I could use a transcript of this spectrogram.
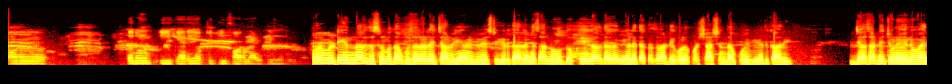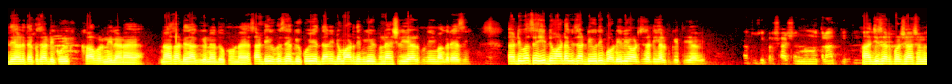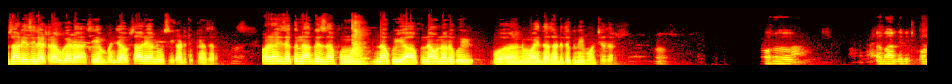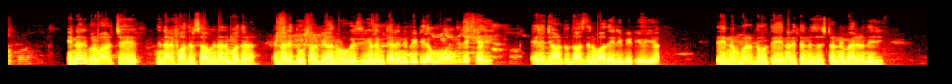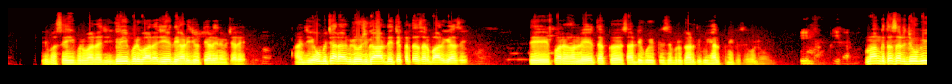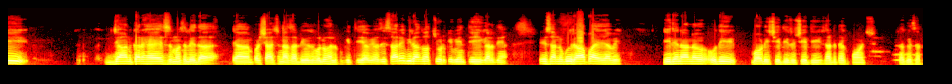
ਔਰ ਕਦੋਂ ਕੀ ਕਹਿ ਰਹੇ ਆ ਉੱਥੇ, ਕੀ ਫਾਰਮੈਲਿਟੀ ਹੈ? ਫਾਰਮੈਲਿਟੀ ਇਹਨਾਂ ਦੇ ਦੱਸਣ ਮੁਤਾਬਕ ਸਰ, ਹਲੇ ਚੱਲ ਰਹੀਆਂ ਇਨਵੈਸਟੀਗੇਟ ਕਰ ਰਹੇ ਨੇ। ਸਾਨੂੰ ਦੁੱਖ ਇਹ ਗੱਲ ਦਾ ਹੈਗਾ ਵੀ ਹਲੇ ਤੱਕ ਤੁਹਾਡੇ ਕੋਲ ਪ੍ਰਸ਼ਾਸਨ ਦਾ ਕੋਈ ਵੀ ਅਧਿਕਾਰੀ ਜਾਂ ਸਾਡੇ ਚੁਣੇ ਹੋਏ ਨੁਮਾਇੰਦੇ ਹਲੇ ਤੱਕ ਸਾਡੀ ਕੋਈ ਖਬਰ ਨਹੀਂ ਲੈਣਾ ਆਇਆ। ਨਾ ਸਾਡੇ ਅੱਗੇ ਨਾ ਦੁੱਖ ਹੁੰਦਾ ਹੈ ਸਾਡੀ ਕਿਸੇ ਅੱਗੇ ਕੋਈ ਇਦਾਂ ਦੀ ਡਿਮਾਂਡ ਨਹੀਂ ਵੀ ਫਾਈਨੈਂਸ਼ੀਅਲੀ ਹੈਲਪ ਨਹੀਂ ਮੰਗ ਰਿਹਾ ਸੀ। ਸਾਡੀ ਬਸ ਇਹੀ ਡਿਮਾਂਡ ਆ ਵੀ ਸਾਡੀ ਉਹਦੀ ਬੋਡੀ ਲਿਆਉਣ 'ਚ ਸਾਡੀ ਹੈਲਪ ਕੀਤੀ ਜਾਵੇ। ਤਾਂ ਤੁਸੀਂ ਪ੍ਰਸ਼ਾਸਨ ਨੂੰ ਇਤਲਾਹ ਕੀਤੀ? ਹਾਂਜੀ ਸਰ ਪ੍ਰਸ਼ਾਸਨ ਨੂੰ ਸਾਰੇ ਅਸੀਂ ਲੈਟਰ ਵਗੈਰਾ ਸੀਐਮ ਪੰਜਾਬ ਸਾਰਿਆਂ ਨੂੰ ਅਸੀਂ ਕੱਢ ਚੁੱਕੇ ਹਾਂ ਸਰ। ਪਰ ਅਜੇ ਤੱਕ ਨਾ ਕਿਸੇ ਦਾ ਫੋਨ ਨਾ ਕੋਈ ਆਪ ਨਾ ਉਹਨਾਂ ਦਾ ਕੋਈ ਅਹ, ਨੁਮਾਇੰਦਾ ਸਾਡੇ ਤੱਕ ਨਹੀਂ ਪਹੁੰਚਿਆ ਸਰ। ਔਰ ਪਰਿਵਾਰ ਦੇ ਵਿੱਚ ਕੌਣ ਕੌਣ ਹੈ ਇਹਨਾਂ ਦੇ ਪਰਿਵਾਰ 'ਚ ਇਹਨਾਂ ਦੇ ਫਾਦਰ ਸਾਹਿਬ ਇਹਨਾਂ ਦੇ ਮਦਰ ਇਹਨਾਂ ਦੇ 2 ਸਾਲ ਵਿਆਹ ਨੂੰ ਹੋ ਗਏ ਸੀ। ਹਲੇ ਵਿਚਾਰੇ ਨੇ ਬੇਟੀ ਦਾ ਮੂੰਹ ਵੀ ਨਹੀਂ ਦੇਖਿਆ ਜੀ। ਇਹਦੇ ਜਾਣ ਤੋਂ 10 ਦਿਨ ਬਾਅਦ ਇਹਦੀ ਬੇਟੀ ਹੋਈ ਆ। ਤੇ ਨੰਬਰ 2 ਤੇ ਇਹਨਾਂ ਦੇ ਤਿੰਨ ਸਿਸਟਰ ਨੇ ਮੈਰਿਡ ਨੇ ਜੀ। ਤੇ ਬਸ ਇਹੀ ਪਰਿਵਾਰ ਹੈ ਜੀ। ਗਰੀਬ ਪਰਿਵਾਰ ਹੈ ਜੀ ਇਹ ਦਿਹਾੜੀ ਜੋਤੇ ਵਾਲੇ ਨੇ ਵਿਚਾਰੇ। ਹਾਂਜੀ ਉਹ ਵਿਚਾਰਾ ਰੋਜ਼ਗਾਰ ਦੇ ਚੱਕਰ ਤੇ ਸਰ ਬਾਹਰ ਗਿਆ ਸੀ। ਤੇ ਪਰ ਹਲੇ ਤੱਕ ਸਾਡੀ ਕੋਈ ਕਿਸੇ ਪ੍ਰਕਾਰ ਦੀ ਕੋਈ ਹੈਲਪ ਨਹੀਂ ਕਿਸੇ ਵੱਲੋਂ ਮੰਗ ਤਾਂ ਸਰ ਜੋ ਵੀ ਜਾਣਕਾਰ ਹੈ ਇਸ ਮਸਲੇ ਦਾ ਜਾਂ ਪ੍ਰਸ਼ਾਸਨ ਆ ਸਾਡੀ ਉਸ ਵੱਲੋਂ ਹੈਲਪ ਕੀਤੀ ਜਾਵੇ। ਅਸੀਂ ਸਾਰੇ ਵੀਰਾਂ ਤੋਂ ਹੱਥ ਜੋੜ ਕੇ ਬੇਨਤੀ ਇਹੀ ਕਰਦੇ ਹਾਂ ਕਿ ਸਾਨੂੰ ਕੋਈ ਰਾਹ ਪਾਇਆ ਜਾਵੇ। ਜਿਹਦੇ ਨਾਲ ਉਹਦੀ ਬੋਡੀ ਛੇਤੀ ਤੋਂ ਛੇਤੀ ਸਾਡੇ ਤੱਕ ਪਹੁੰਚ ਸਕੇ ਸਰ।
